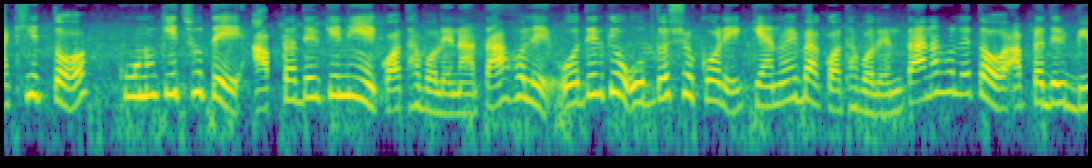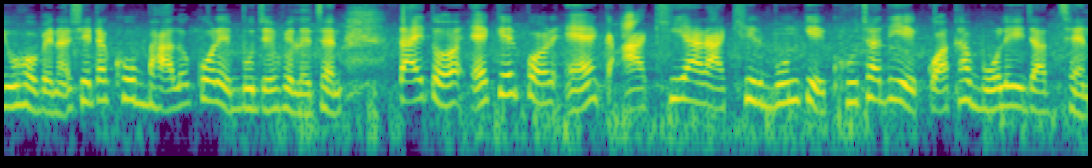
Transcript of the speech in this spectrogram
আখি তো কোনো কিছুতে আপনাদেরকে নিয়ে কথা বলে না। তাহলে ওদেরকে উদ্দেশ্য করে কেনই বা কথা বলেন? তা না হলে তো আপনাদের বিউ হবে না, সেটা খুব ভালো করে বুঝে ফেলেছেন। তাই তো একের পর এক আখি আর আখির বোনকে খোঁচা দিয়ে কথা বলেই যাচ্ছেন।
